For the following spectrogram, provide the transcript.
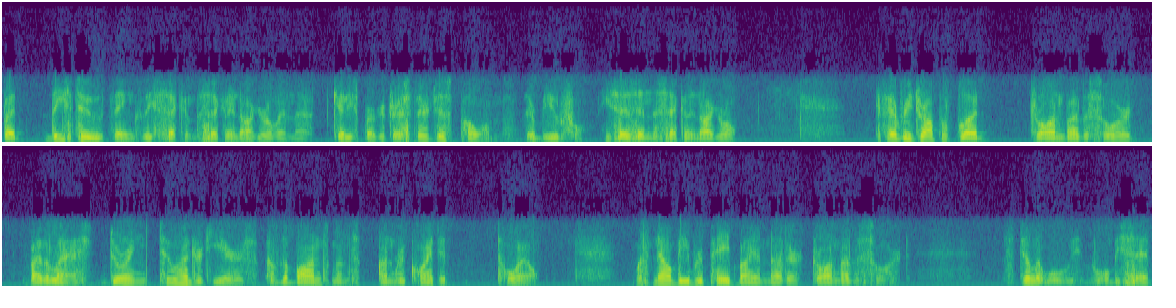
But these two things, the second, the second inaugural and the Gettysburg Address, they're just poems. They're beautiful. He says in the second inaugural, if every drop of blood drawn by the sword, by the lash, during 200 years of the bondsman's unrequited toil, must now be repaid by another, drawn by the sword. Still it will be, will be said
